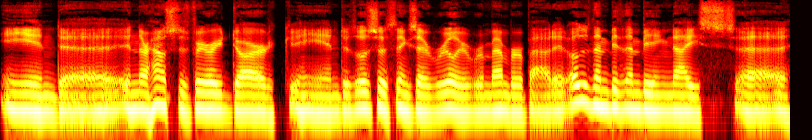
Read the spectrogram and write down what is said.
and uh and their house is very dark and those are the things i really remember about it other than them being nice uh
